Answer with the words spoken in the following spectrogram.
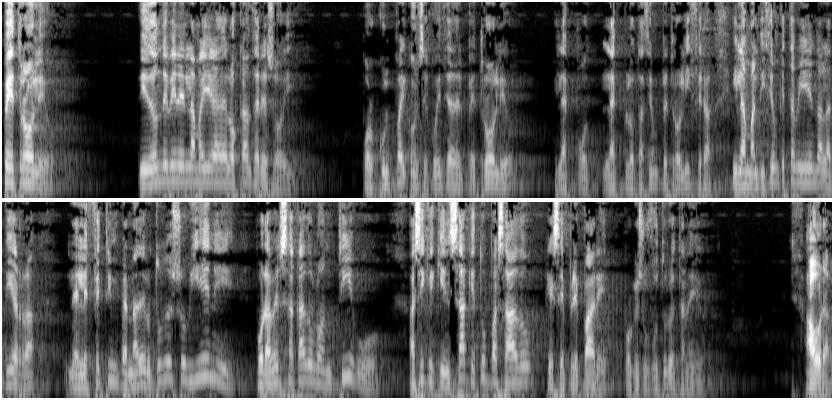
Petróleo. ¿Y de dónde vienen la mayoría de los cánceres hoy? Por culpa y consecuencia del petróleo y la, la explotación petrolífera y la maldición que está viniendo a la tierra, el efecto invernadero, todo eso viene por haber sacado lo antiguo. Así que quien saque tu pasado, que se prepare, porque su futuro está negro. Ahora,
